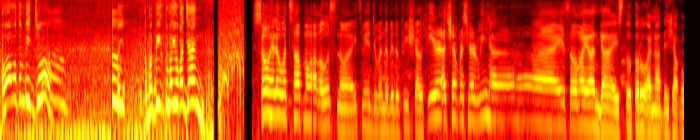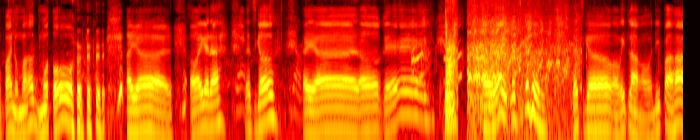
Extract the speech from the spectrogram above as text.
Hawakan mo tong video. Tayo. Tumabi, tumayo ka dyan. So, hello, what's up mga kaus, no? It's me, Juban David Official here at syempre si Arwina. Hi! So, ngayon guys, tuturuan natin siya kung paano magmotor. Ayan. Okay ka na? Let's go? Ayan. Okay. Alright, let's go. Let's go. Oh, wait lang. Oh, hindi pa ha.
